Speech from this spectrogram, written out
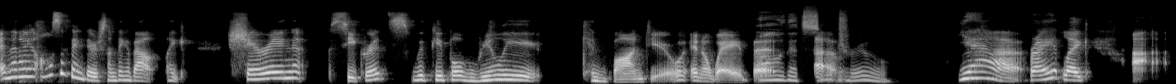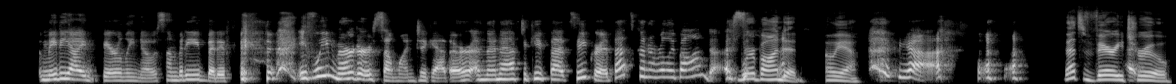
And then I also think there's something about like sharing secrets with people really can bond you in a way that oh that's so um, true yeah right like uh, maybe i barely know somebody but if if we murder someone together and then have to keep that secret that's going to really bond us we're bonded oh yeah yeah that's very true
